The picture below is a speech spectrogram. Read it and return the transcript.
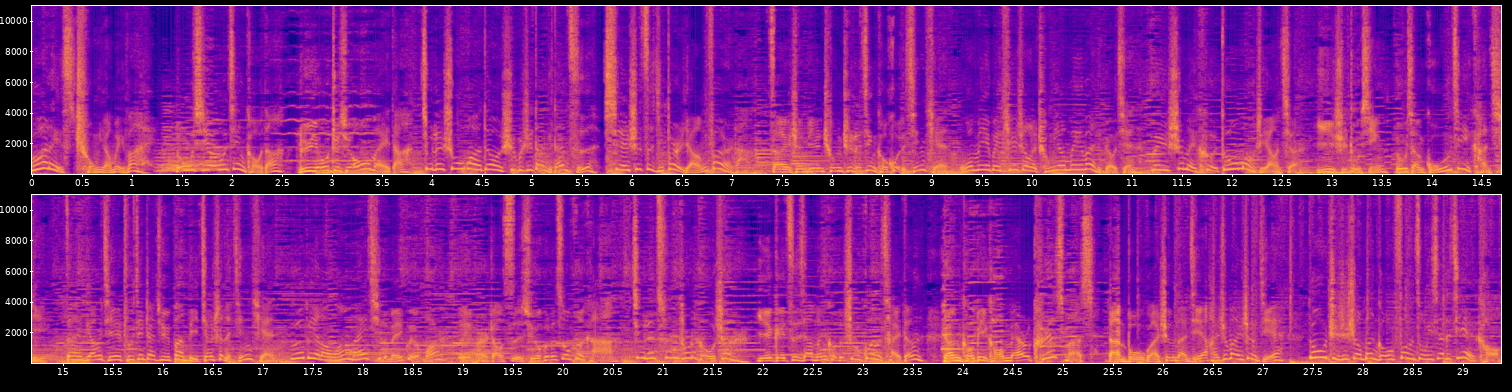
What is 崇洋媚外？东西要用进口的，旅游只去欧美的，就连说话都要时不时带个单词，显示自己倍儿洋范儿的。在身边充斥着进口货的今天，我们也被贴上了崇洋媚外的标签，每时每刻都冒着洋气儿，衣食住行都向国际看齐。在洋节逐渐占据半壁江山的今天，隔壁老王买起了玫瑰花，对门赵四学会了送贺卡，就连村头的狗剩儿也给自家门口的树挂了彩灯，张 口闭口 Merry Christmas。但不管圣诞节还是万圣节，都只是上班狗放纵一下的借口。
